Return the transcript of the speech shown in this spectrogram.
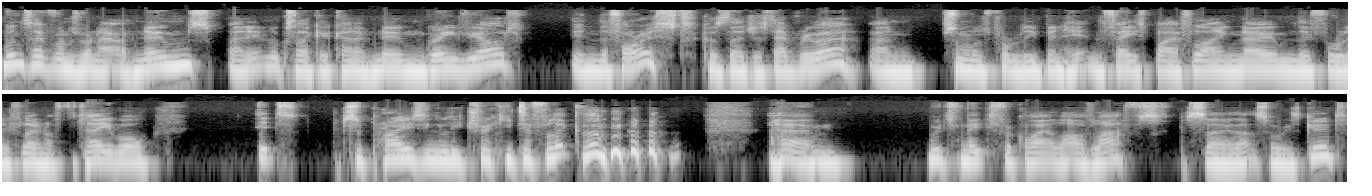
Once everyone's run out of gnomes and it looks like a kind of gnome graveyard, in the forest because they're just everywhere. And someone's probably been hit in the face by a flying gnome. They've probably flown off the table. It's surprisingly tricky to flick them, um, which makes for quite a lot of laughs. So that's always good.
